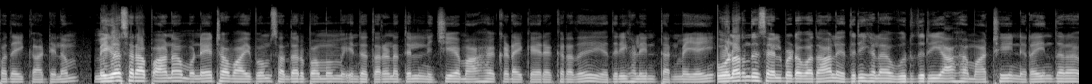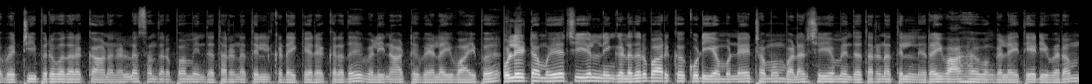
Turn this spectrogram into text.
எதிர்பார்ப்பதை காட்டிலும் மிக சிறப்பான முன்னேற்ற வாய்ப்பும் சந்தர்ப்பமும் இந்த தருணத்தில் நிச்சயமாக கிடைக்க இருக்கிறது. எதிரிகளின் தன்மையை உணர்ந்து செயல்படுவதால் எதிரிகளை உறுதியாக மாற்றி நிறைந்த வெற்றி பெறுவதற்கான நல்ல சந்தர்ப்பம் இந்த தருணத்தில் கிடைக்க இருக்கிறது. வெளிநாட்டு வேலை வாய்ப்பு உள்ளிட்ட முயற்சியில் நீங்கள் எதிர்பார்க்கக்கூடிய முன்னேற்றமும் வளர்ச்சியும் இந்த தருணத்தில் நிறைவாக உங்களை தேடி வரும்.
